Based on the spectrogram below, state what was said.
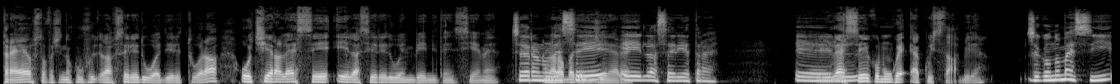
3 o sto facendo confusione, la serie 2 addirittura, o c'era l'SE e la serie 2 in vendita insieme? C'erano l'SE e la serie 3. E L'SE l... comunque è acquistabile. Secondo me sì,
